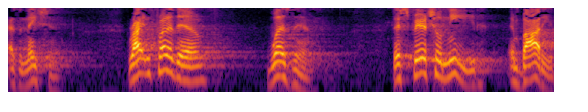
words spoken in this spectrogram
as a nation. Right in front of them was them. Their spiritual need embodied.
